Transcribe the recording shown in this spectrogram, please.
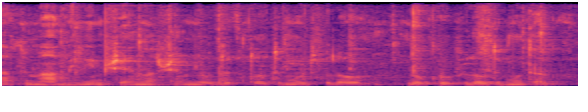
אנחנו מאמינים שאין לשם לא, לא דמות ולא לא גוף ולא דמות הגוף.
